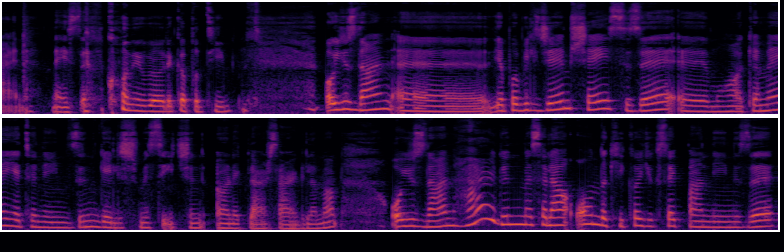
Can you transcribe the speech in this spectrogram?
Yani neyse konuyu böyle kapatayım. O yüzden e, yapabileceğim şey size e, muhakeme yeteneğinizin gelişmesi için örnekler sergilemem. O yüzden her gün mesela 10 dakika yüksek benliğinize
